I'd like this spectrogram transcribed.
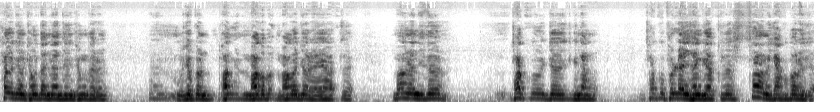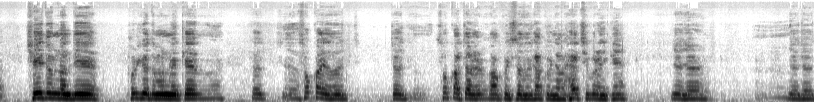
타거정 정단 만드는 정단을 어, 무조건 방, 막아 막아줘라 해갖고서 막는지도 자꾸 저 그냥 자꾸 분란이 생겨갖고 싸움이 자꾸 벌어져. 죄도 없는데 불교도 못 믿게 저, 저 속가에서 저 속가자를 갖고 있어도 자꾸 그냥 해치고 그러니까 저저 저저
